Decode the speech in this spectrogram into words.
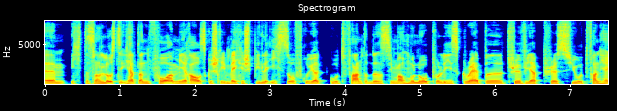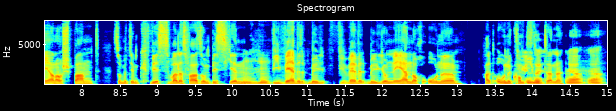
ähm, ich, das ist noch lustig, ich habe dann vor mir rausgeschrieben, welche Spiele ich so früher gut fand und das ist eben auch Monopoly, Scrabble, Trivia Pursuit fand ich ja auch noch spannend, so mit dem Quiz, weil das war so ein bisschen Mhm. wie Wer wird, Mil wie Wer wird Millionär noch ohne, halt ohne Computer, ne? Ja, ja.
